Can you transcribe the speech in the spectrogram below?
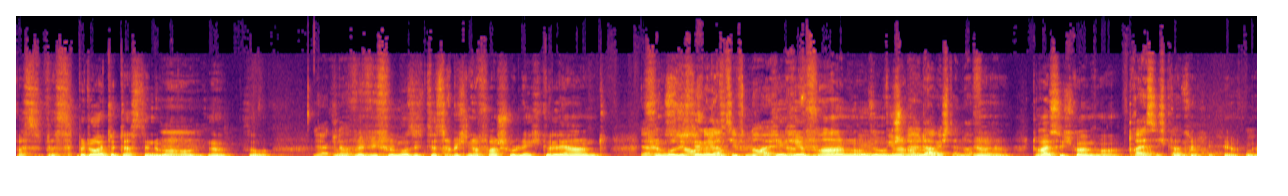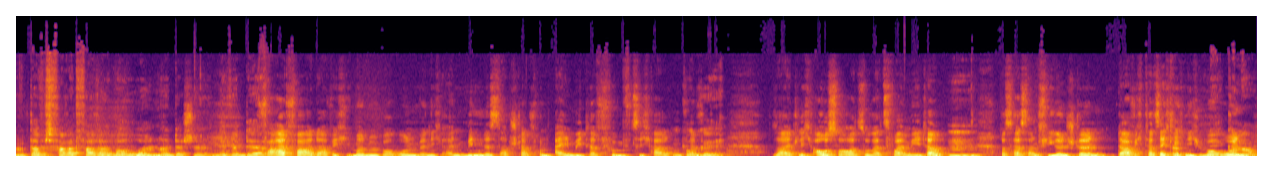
was, was bedeutet das denn überhaupt. Mhm. Ne? So, ja, klar. So, wie viel muss ich, das habe ich in der Fahrschule nicht gelernt. Ja, Für muss ich denn jetzt neu, hier, ne? hier fahren und so. Wie ne? schnell also, darf ich denn da fahren? Ja, 30 km/h. 30 km/h. Hm. Darf ich Fahrradfahrer überholen an der Stelle? Nee, wenn der Fahrradfahrer darf ich immer nur überholen, wenn ich einen Mindestabstand von 1,50 Meter halten kann. Okay seitlich, außerorts sogar zwei Meter. Mhm. Das heißt, an vielen Stellen darf ich tatsächlich nicht überholen. Genau.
